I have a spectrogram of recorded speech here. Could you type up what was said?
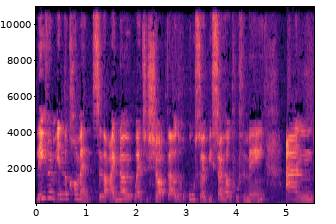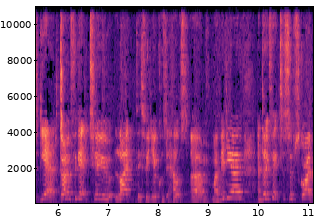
leave them in the comments so that I know where to shop. That would also be so helpful for me. And yeah, don't forget to like this video because it helps um, my video. And don't forget to subscribe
